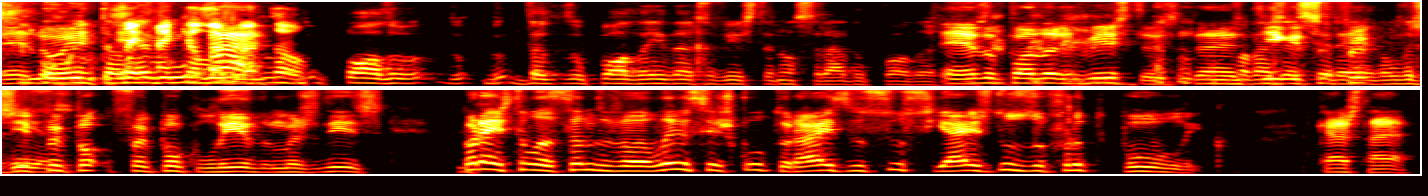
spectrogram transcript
é, não Ou é, então sei é como é que do, ele do, aguentou. do, pó do, do, do, do pó daí da revista, não será do pó da revista. É do pó das revistas, da Toda a antiga. Foi, e foi, foi pouco lido, mas diz para a instalação de valências culturais e sociais do usufruto público. Cá está.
